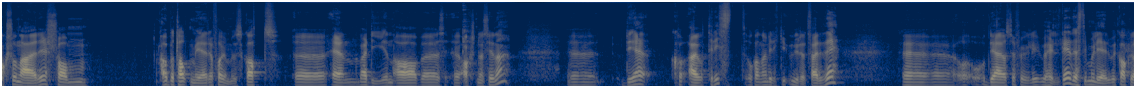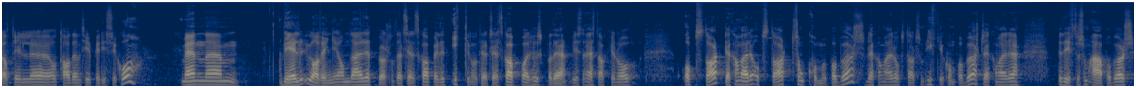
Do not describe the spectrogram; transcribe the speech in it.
aksjonærer som har betalt mer formuesskatt eh, enn verdien av eh, aksjene sine. Uh, det er jo trist og kan virke urettferdig. Og, og, det er jo selvfølgelig uheldig. Det stimulerer vi ikke akkurat til å ta den type risiko. Men det gjelder uavhengig om det er et børsnotert selskap eller et ikke-notert selskap. Bare husk på det. Hvis jeg snakker nå oppstart, Det kan være oppstart som kommer på børs, det kan være oppstart som ikke kommer på børs. Det kan være bedrifter som er på børs.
